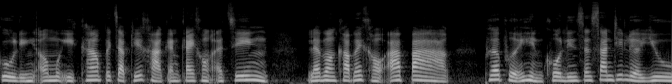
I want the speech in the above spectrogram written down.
กูหลิงเอามืออีกข้างไปจับที่ขากรรไกรของอาจิ้ง และบังคับให้เขาอ้าปาก เพื่อเผยเห็นโคนลิ้นสั้นๆที่เหลืออยู่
